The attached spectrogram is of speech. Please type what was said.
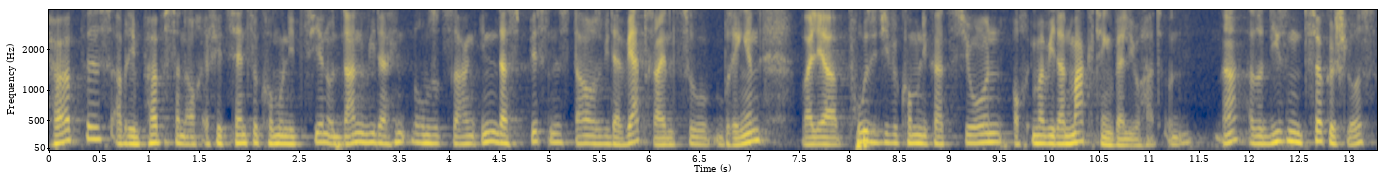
Purpose, aber den Purpose dann auch effizient zu kommunizieren und dann wieder hintenrum sozusagen in das Business daraus wieder Wert reinzubringen, weil ja positive Kommunikation auch immer wieder ein Marketing-Value hat. Und na, also diesen Zirkelschluss,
